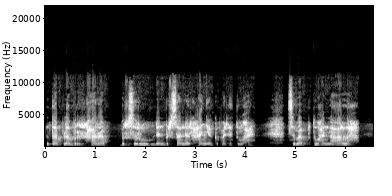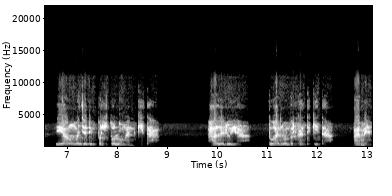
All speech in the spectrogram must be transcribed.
Tetaplah berharap, berseru, dan bersandar hanya kepada Tuhan. Sebab Tuhanlah Allah yang menjadi pertolongan kita. Haleluya. Tuhan memberkati kita. Amin.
